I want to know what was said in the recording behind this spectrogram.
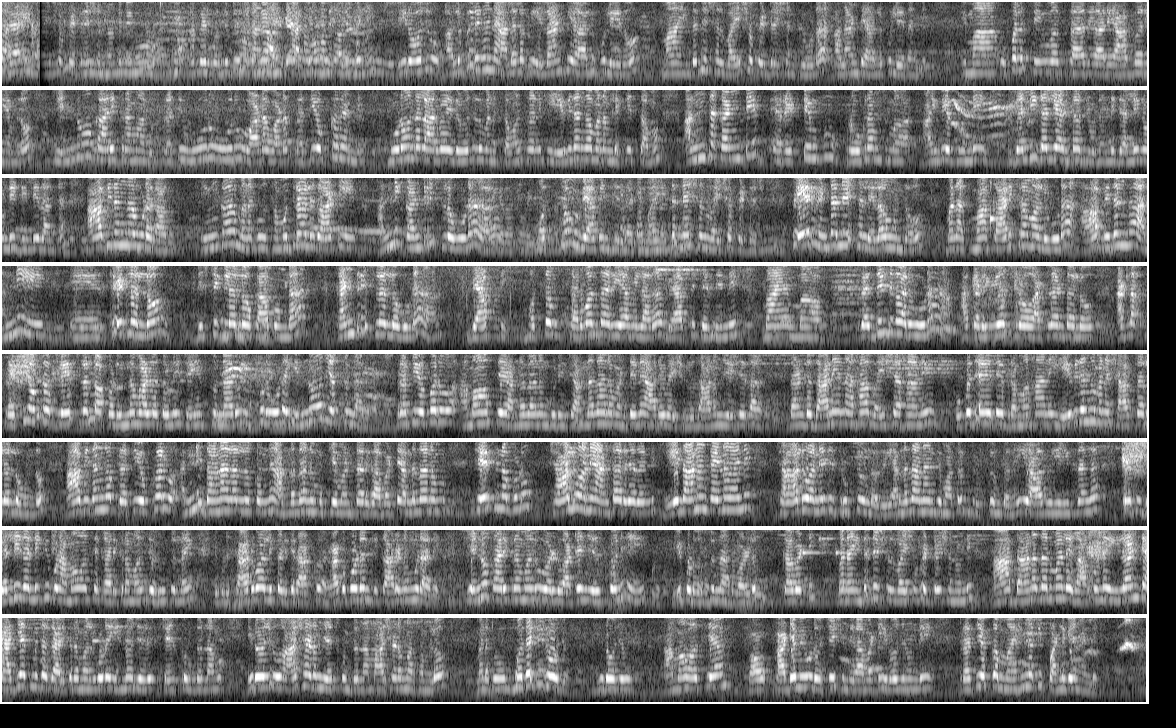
వైశ్య ఫెడరేషన్ నుండి మేము నా పేరు పొద్దుటూరు శాంతి అంటే అధ్యక్షుడిగా చైర్మన్ ఈ రోజు అలుపెరగని అలలకు ఎలాంటి అలుపు లేదో మా ఇంటర్నేషనల్ వైశ్య ఫెడరేషన్కి కూడా అలాంటి అలుపు లేదండి. మా ఉపల శ్రీనివాస్ గారి గారి ఆధ్వర్యంలో ఎన్నో కార్యక్రమాలు ప్రతి ఊరు ఊరు వాడ వాడ ప్రతి ఒక్కరండి. మూడు వందల అరవై ఐదు రోజులు మనకు సంవత్సరానికి ఏ విధంగా మనం లెక్కిస్తామో అంతకంటే రెట్టింపు ప్రోగ్రామ్స్ మా ఐవీఎఫ్ నుండి గల్లీ గల్లీ అంటారు చూడండి గల్లీ నుండి ఢిల్లీ దాకా. ఆ విధంగా కూడా కాదు. ఇంకా మనకు సముద్రాలు దాటి అన్ని కంట్రీస్లో కూడా మొత్తం వ్యాపించిందండి మా ఇంటర్నేషనల్ వైశ్య ఫెడరేషన్. పేరు ఇంటర్నేషనల్ ఎలా ఉందో మన మా కార్యక్రమాలు కూడా ఆ విధంగా అన్ని స్టేట్లలో డిస్టిక్లలో కాకుండా కంట్రీస్లలో కూడా వ్యాప్తి మొత్తం సర్వంతర్యామిలాగా వ్యాప్తి చెందింది. మా మా ప్రెసిడెంట్ గారు కూడా అక్కడ యుఎస్లో అట్లాంటాలో అట్లా ప్రతి ఒక్క ప్లేస్లలో అక్కడ ఉన్న వాళ్ళతోనే చేయిస్తున్నారు. ఇప్పుడు కూడా ఎన్నో చేస్తున్నారు. ప్రతి ఒక్కరు అమావాస్య అన్నదానం గురించి అన్నదానం అంటేనే ఆర్యవైశ్యులు దానం చేసే దా- దాంట్లో దానేనహ వైశ్య అని ఉపజాయతే బ్రహ్మ అని ఏ విధంగా మన శాస్త్రాలలో ఉందో ఆ విధంగా ప్రతి ఒక్కరు అన్ని దానాలలో కొన్ని అన్నదానం ముఖ్యమంటారు కాబట్టి అన్నదానం చేసినప్పుడు చాలు అని అంటారు కదండి. ఏ దానంకైనా కానీ చాలు అనేది తృప్తి ఉండదు. ఈ అన్నదానానికి మాత్రం తృప్తి ఉంటుంది. ఈ ఈ విధంగా ప్రతి గల్లీ గల్లీకి ఇప్పుడు అమావాస్య కార్యక్రమాలు జరుగుతున్నాయి. ఇప్పుడు సార్ వాళ్ళు ఇక్కడికి రాక రాకపోవడానికి కారణం కూడా అదే. ఎన్నో కార్యక్రమాలు వాళ్ళు అటెండ్ చేసుకొని ఇప్పుడు వస్తున్నారు వాళ్ళు. కాబట్టి మన ఇంటర్నేషనల్ వైశ్య ఫెడరేషన్ నుండి ఆ దాన ధర్మాలే కాకుండా ఇలాంటి ఆధ్యాత్మిక కార్యక్రమాలు కూడా ఎన్నో చేసుకుంటున్నాము. ఈరోజు ఆషాఢం చేసుకుంటున్నాము ఆషాఢ మాసంలో. మనకు మొదటి రోజు. ఈరోజు అమావాస్య పాడ్యమి కూడా వచ్చేసింది కాబట్టి ఈ రోజు నుండి ప్రతి ఒక్క మహిళకి పండుగేనండి.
